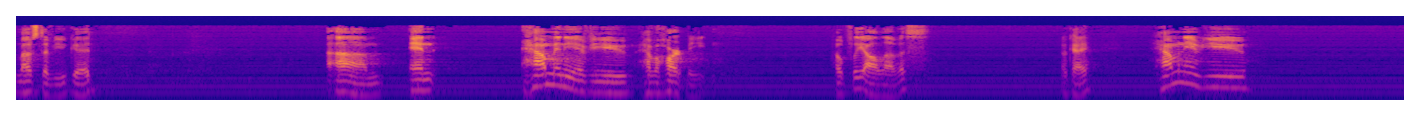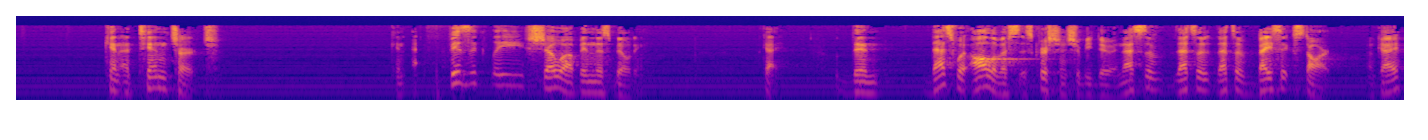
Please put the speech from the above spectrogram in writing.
Most of you, good. Um, and how many of you have a heartbeat? Hopefully, all of us. Okay. How many of you can attend church, can physically show up in this building, okay, then that's what all of us as Christians should be doing. That's a, that's a, that's a basic start, okay?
